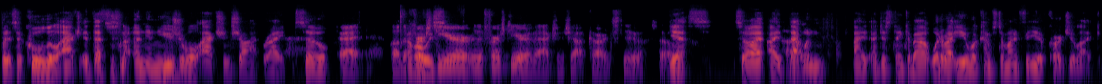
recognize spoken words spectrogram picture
but it's a cool little action. That's just not an unusual action shot, right? So, right. Well, the I've first always, year, the first year of action shot cards too. So yes. So I, I that um, one, I, I just think about. What about you? What comes to mind for you of cards you like?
